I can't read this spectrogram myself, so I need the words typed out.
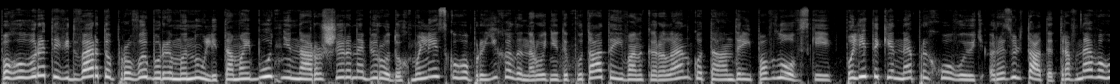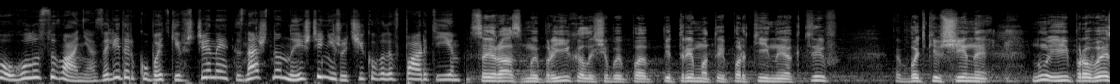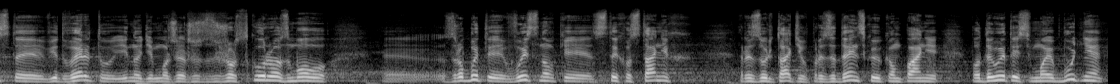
Поговорити відверто про вибори минулі та майбутні на розширене бюро до Хмельницького приїхали народні депутати Іван Кириленко та Андрій Павловський. Політики не приховують результати травневого голосування за лідерку батьківщини значно нижчі ніж очікували в партії. Цей раз ми приїхали, щоб підтримати партійний актив батьківщини, ну і провести відверту, іноді може жорстку розмову, е, зробити висновки з тих останніх результатів президентської кампанії, подивитись в майбутнє.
